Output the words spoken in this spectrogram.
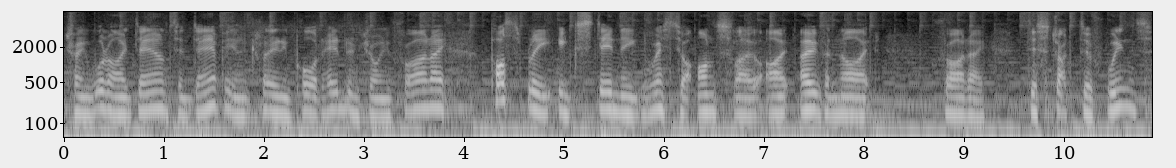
between Wallal Downs and Dampier, including Port Hedland during Friday, possibly extending west to Onslow overnight Friday. Destructive winds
